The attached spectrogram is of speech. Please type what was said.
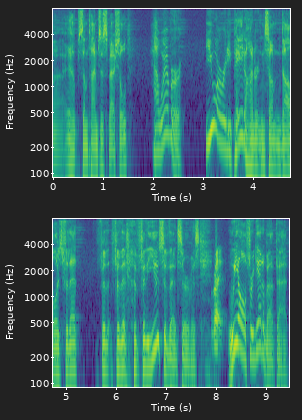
uh, sometimes a special. However, you already paid a hundred and something dollars for that for the, for the for the use of that service. Right. We all forget about that.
